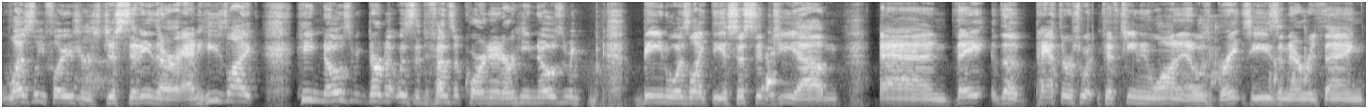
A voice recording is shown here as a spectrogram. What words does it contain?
Leslie Frazier's just sitting there and he's like he knows McDermott was the defensive coordinator. He knows McBean was like the assistant GM and they the Panthers went 15 and 1 and it was a great season and everything.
